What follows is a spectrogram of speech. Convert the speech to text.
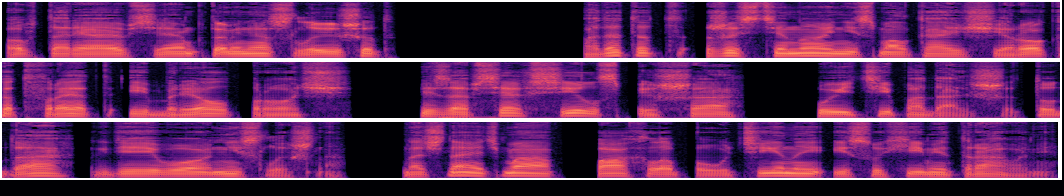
Повторяю всем, кто меня слышит. Под этот жестяной, несмолкающий рокот Фред и брел прочь, изо всех сил спеша уйти подальше, туда, где его не слышно. Ночная тьма пахла паутиной и сухими травами.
